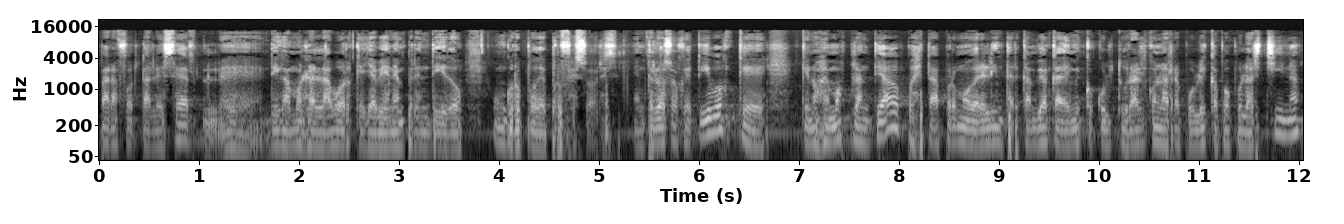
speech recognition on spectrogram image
para fortalecer, eh, digamos, la labor que ya viene emprendido un grupo de profesores. Entre los objetivos que, que nos hemos planteado, pues está promover el intercambio académico-cultural con la República Popular China,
